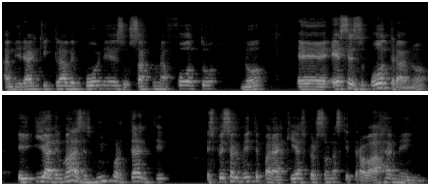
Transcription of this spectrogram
a, mirar qué clave pones o saca una foto, ¿no? Eh, esa es otra, ¿no? Y, y, además es muy importante, especialmente para aquellas personas que trabajan en,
